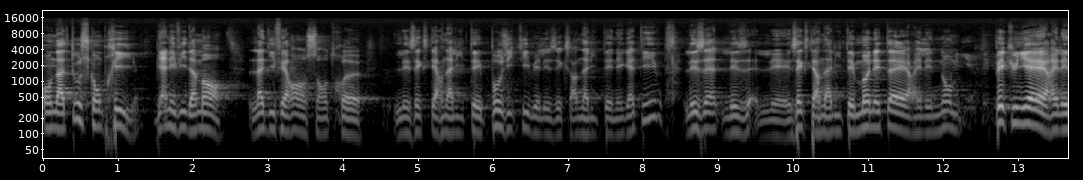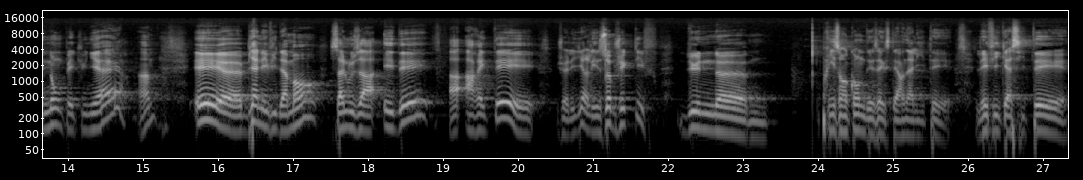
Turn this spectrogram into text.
on a tous compris, bien évidemment, la différence entre les externalités positives et les externalités négatives, les, les, externalités monétaires et les non pécuniaires et les non pécuniaires. Hein. Et euh, bien évidemment, ça nous a aidé à arrêter, j'allais dire, les objectifs d'une euh, prise en compte des externalités, l'efficacité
